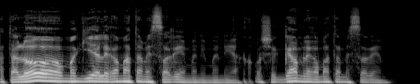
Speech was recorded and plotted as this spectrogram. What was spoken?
אתה לא מגיע לרמת המסרים, אני מניח, או שגם לרמת המסרים.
